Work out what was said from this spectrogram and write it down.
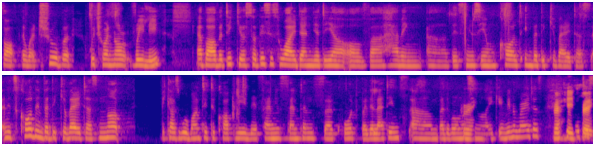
thought they were true, but which were not really about Verdicchio. So this is why then the idea of uh, having uh, this museum called In Verdicchio Veritas. And it's called In Verdicchio Veritas not because we wanted to copy the famous sentence uh, quote by the Latins, um, by the Romans, you know, like in Vino Veritas. Right, but right.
